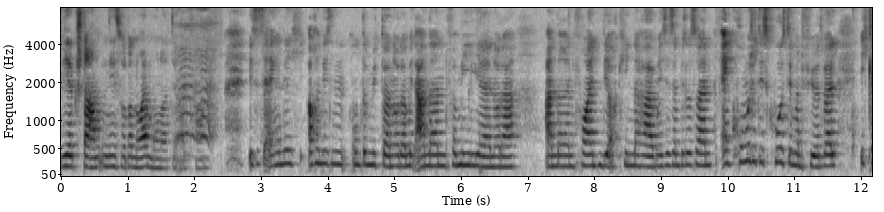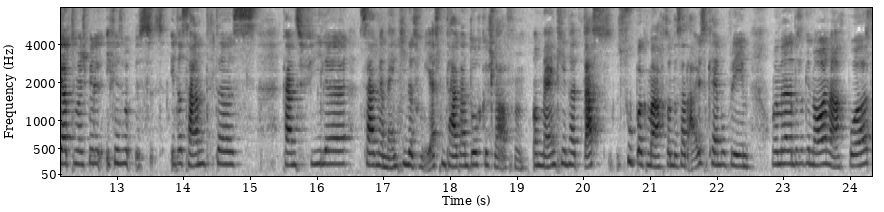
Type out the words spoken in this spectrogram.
wie er gestanden ist oder neun Monate alt war. Ist es eigentlich auch in diesen Untermüttern oder mit anderen Familien oder anderen Freunden, die auch Kinder haben, ist es ein bisschen so ein, ein komischer Diskurs, den man führt, weil ich glaube zum Beispiel, ich finde es interessant, dass ganz viele sagen, ja, mein Kind hat vom ersten Tag an durchgeschlafen und mein Kind hat das super gemacht und das hat alles kein Problem. Und wenn man dann ein bisschen genauer nachbohrt,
